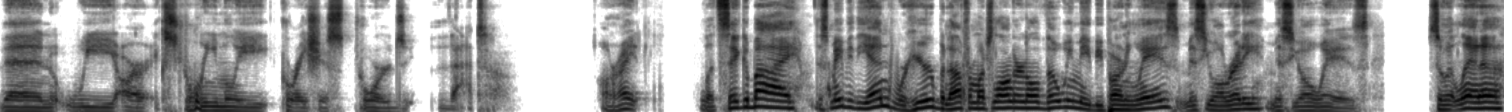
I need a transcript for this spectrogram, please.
then we are extremely gracious towards that. All right, let's say goodbye. This may be the end. We're here, but not for much longer. And although we may be parting ways, miss you already, miss you always. So, Atlanta,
